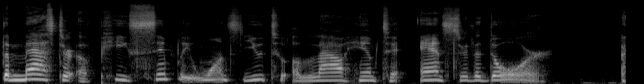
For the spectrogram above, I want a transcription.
The Master of Peace simply wants you to allow Him to answer the door.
